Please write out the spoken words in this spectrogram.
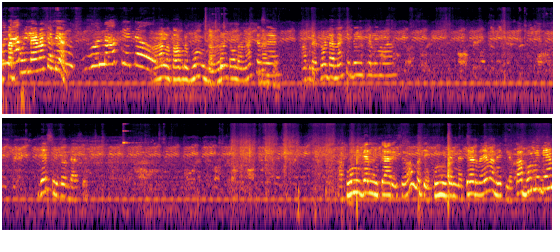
અત્યારે કોઈ લાવ્યા કે બેન હાલો તો આપણે ભૂમિ કંટ્રોલ નાખે છે. આપણે ડોડા નાખી દઈએ થેલીમાં. દેશી ડોડા છે. ભૂમિબેનની ચારી છે હો બધી. ભૂમિબેન ને તેડવા આવ્યા ને એટલે કા ભૂમિબેન?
